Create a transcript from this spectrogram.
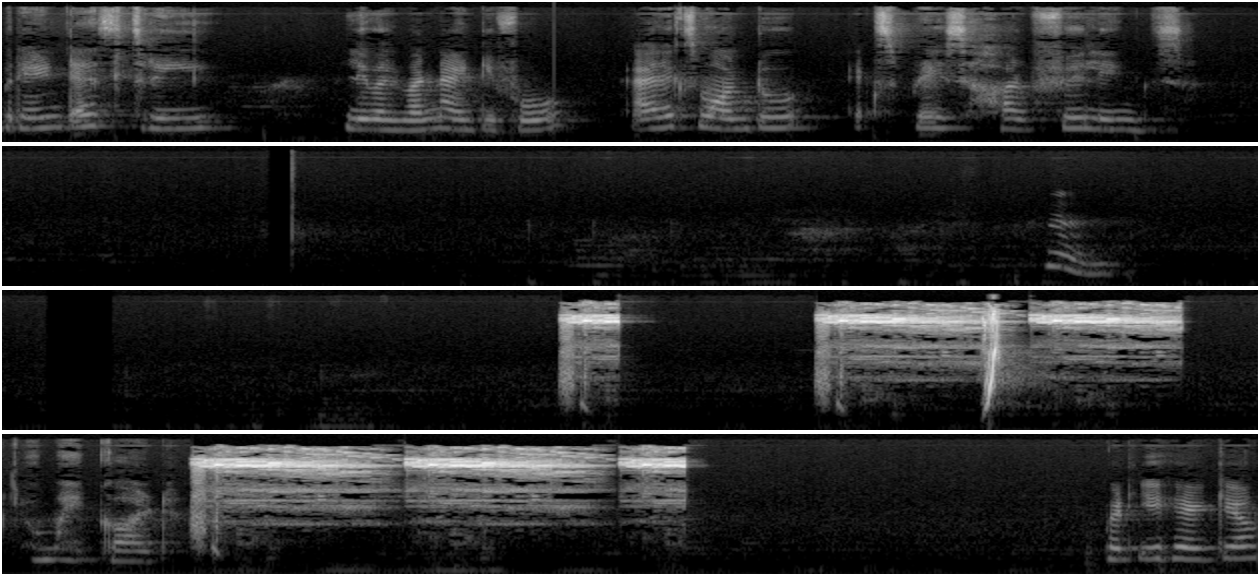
Brain test 3, level 194. Alex want to express her feelings. Hmm. Oh my god. But ये है क्या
